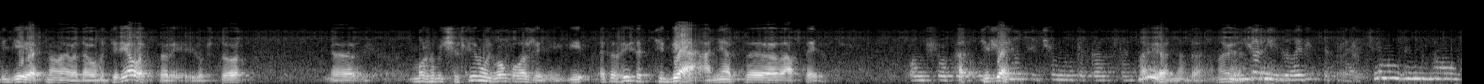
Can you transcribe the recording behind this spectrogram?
идея основная этого материала, который, что э, можно быть счастливым в любом положении. И это зависит от тебя, а не от э, обстоятельств. Он что-то От тебя. учился чему-то как-то. Наверное, да, наверное. Ничего не говорится про это. Чем он занимался?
